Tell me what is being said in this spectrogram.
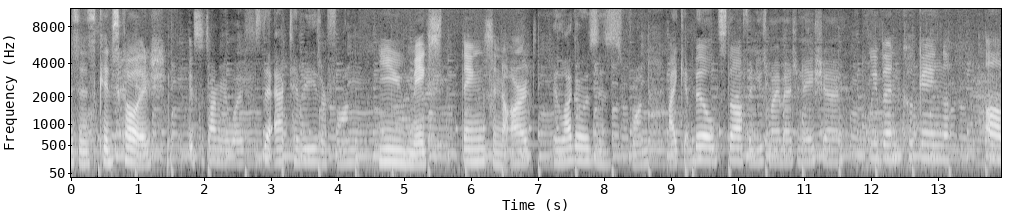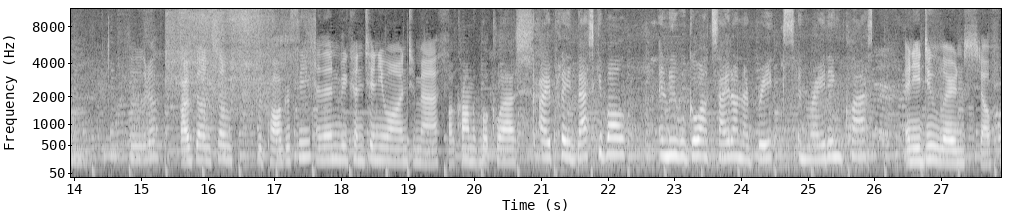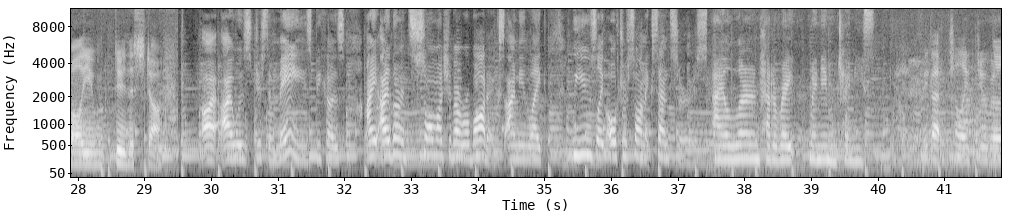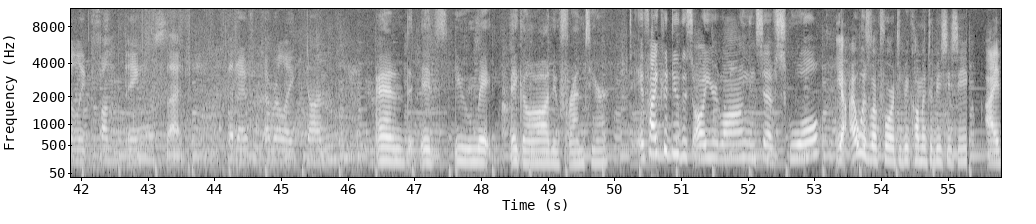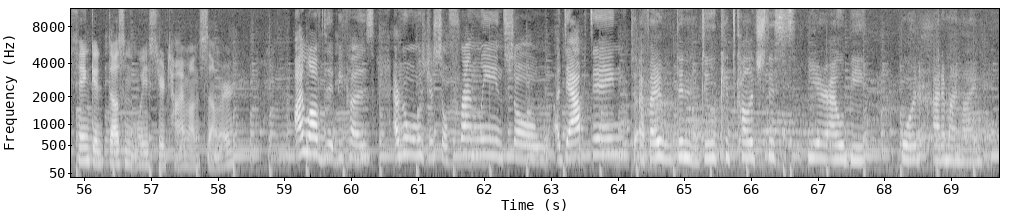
This is Kids College. It's the time of your life. The activities are fun. You make things and art. And Legos is fun. I can build stuff and use my imagination. We've been cooking um, food. I've done some photography. And then we continue on to math. A comic book class. I played basketball and we would go outside on our breaks in writing class. And you do learn stuff while you do the stuff. I, I was just amazed because I, I learned so much about robotics. I mean, like, we use like ultrasonic sensors. I learned how to write my name in Chinese. We got to like do really like fun things that that I've never like done. And it's you make make a lot of new friends here. If I could do this all year long instead of school. Yeah, I always look forward to be coming to BCC. I think it doesn't waste your time on summer. I loved it because everyone was just so friendly and so adapting. If I didn't do Kids College this year, I would be bored out of my mind.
